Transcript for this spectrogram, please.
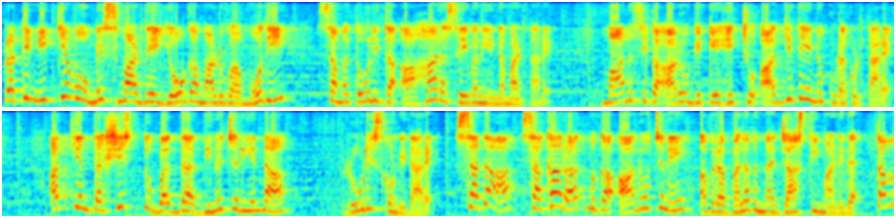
ಪ್ರತಿನಿತ್ಯವೂ ಮಿಸ್ ಮಾಡದೆ ಯೋಗ ಮಾಡುವ ಮೋದಿ ಸಮತೋಲಿತ ಆಹಾರ ಸೇವನೆಯನ್ನು ಮಾಡ್ತಾರೆ. ಮಾನಸಿಕ ಆರೋಗ್ಯಕ್ಕೆ ಹೆಚ್ಚು ಆದ್ಯತೆಯನ್ನು ಕೂಡ ಕೊಡ್ತಾರೆ. ಅತ್ಯಂತ ಶಿಸ್ತುಬದ್ಧ ದಿನಚರಿಯನ್ನ ರೂಢಿಸಿಕೊಂಡಿದ್ದಾರೆ. ಸದಾ ಸಕಾರಾತ್ಮಕ ಆಲೋಚನೆ ಅವರ ಬಲವನ್ನ ಜಾಸ್ತಿ ಮಾಡಿದೆ. ತಮ್ಮ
